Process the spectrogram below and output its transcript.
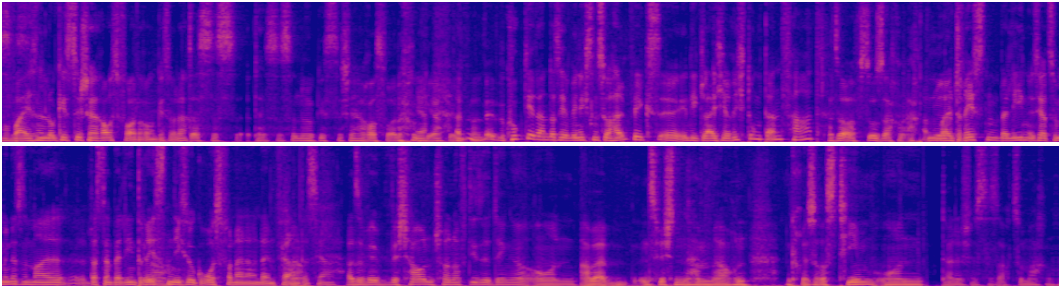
Wobei ist, es eine logistische Herausforderung ist, oder? Das ist, das ist eine logistische Herausforderung, ja. ja auf jeden Fall. Guckt ihr dann, dass ihr wenigstens so halbwegs äh, in die gleiche Richtung dann fahrt? Also auf so Sachen achten wir. Weil Dresden, Berlin ist ja zumindest mal, dass dann Berlin, Dresden genau. nicht so groß voneinander entfernt genau. ist, ja. Also wir, wir schauen schon auf diese Dinge und aber inzwischen haben wir auch ein, ein größeres Team und dadurch ist das auch zu machen.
